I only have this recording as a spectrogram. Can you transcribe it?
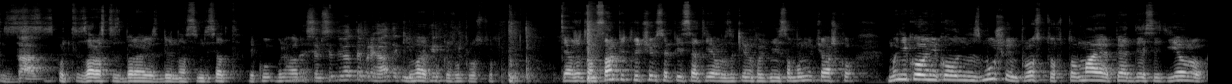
З- Так. От зараз ти збираєш збір на 70 яку бригаду? 79-та бригада Давай Київ. покажу просто. Я вже там сам підключився, 50 євро закинув, хоч мені самому тяжко. Ми ніколи ніколи не змушуємо, просто хто має 5-10 євро.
